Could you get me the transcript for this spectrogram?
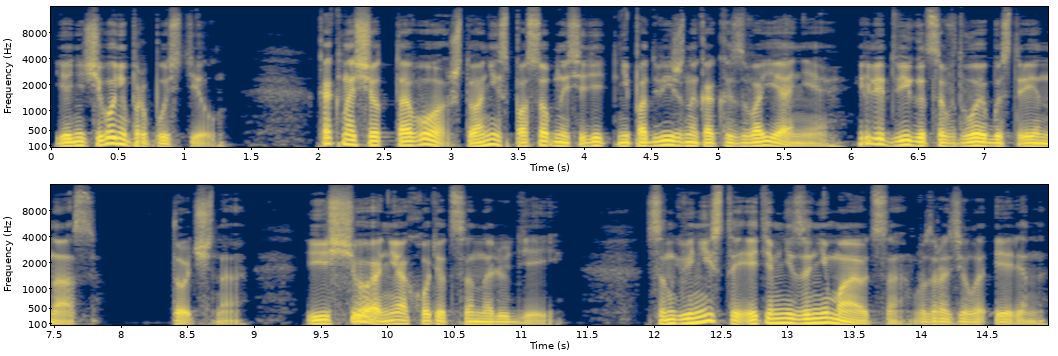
Я ничего не пропустил. Как насчет того, что они способны сидеть неподвижно, как изваяние, или двигаться вдвое быстрее нас? Точно. И еще они охотятся на людей. «Сангвинисты этим не занимаются», — возразила Эрин.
